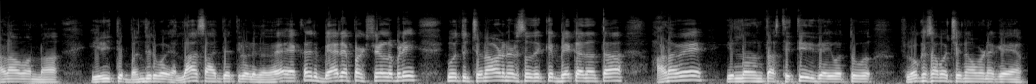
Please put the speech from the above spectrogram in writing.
ಹಣವನ್ನು ಈ ರೀತಿ ಬಂದಿರುವ ಎಲ್ಲ ಸಾಧ್ಯತೆಗಳಿದ್ದಾವೆ ಯಾಕಂದರೆ ಬೇರೆ ಪಕ್ಷಗಳ ಬಳಿ ಇವತ್ತು ಚುನಾವಣೆ ನಡೆಸೋದಕ್ಕೆ ಬೇಕಾದಂಥ ಹಣವೇ ಇಲ್ಲದಂಥ ಸ್ಥಿತಿ ಇದೆ. ಇವತ್ತು ಲೋಕಸಭಾ ಚುನಾವಣೆಗೆ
